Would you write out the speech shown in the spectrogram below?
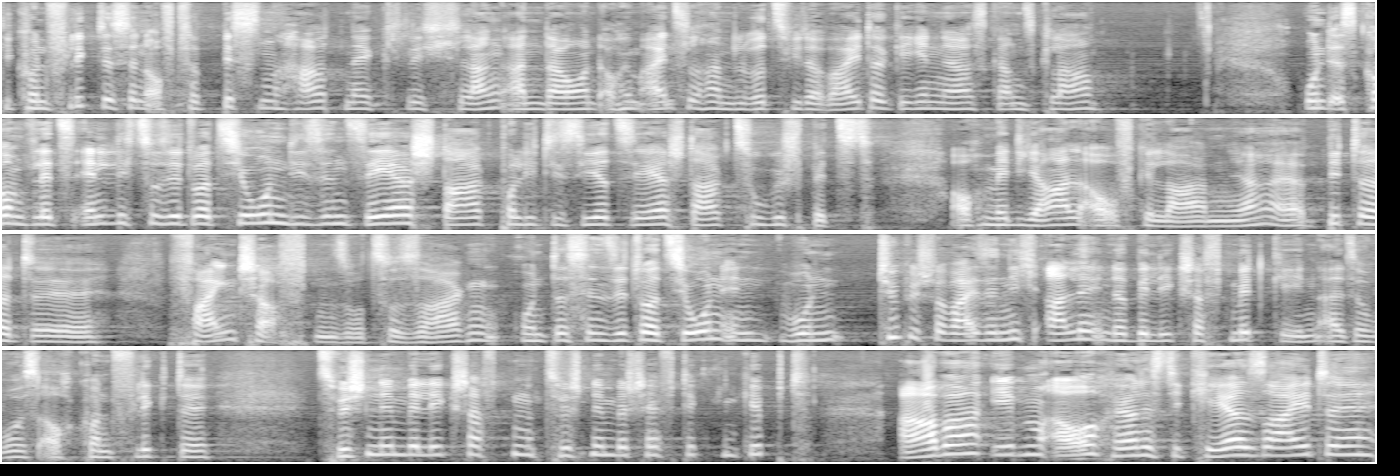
Die Konflikte sind oft verbissen, hartnäckig, lang andauernd. Auch im Einzelhandel wird es wieder weitergehen, ja, ist ganz klar. Und es kommt letztendlich zu Situationen, die sind sehr stark politisiert, sehr stark zugespitzt, auch medial aufgeladen, ja, erbitterte Feindschaften sozusagen. Und das sind Situationen, in, wo typischerweise nicht alle in der Belegschaft mitgehen, also wo es auch Konflikte zwischen den Belegschaften, zwischen den Beschäftigten gibt. Aber eben auch, ja, das ist die Kehrseite,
